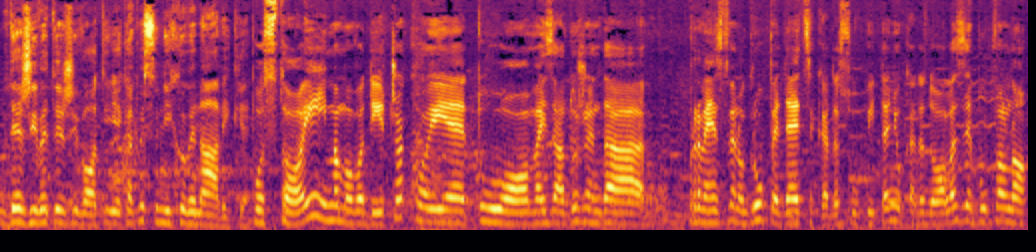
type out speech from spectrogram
gde žive te životinje, kakve su njihove navike? Postoji, imamo vodiča koji je tu ovaj, zadužen da prvenstveno grupe dece kada su u pitanju, kada dolaze, bukvalno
